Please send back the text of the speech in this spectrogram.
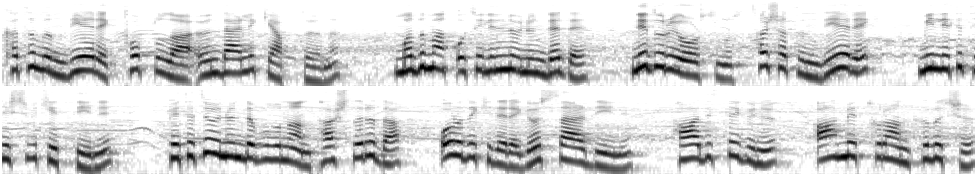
katılın diyerek topluluğa önderlik yaptığını, Madımak Oteli'nin önünde de ne duruyorsunuz taş atın diyerek milleti teşvik ettiğini, PTT önünde bulunan taşları da oradakilere gösterdiğini, hadise günü Ahmet Turan Kılıç'ı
